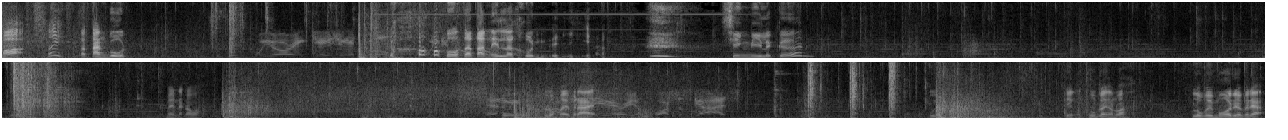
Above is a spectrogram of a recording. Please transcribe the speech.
เปาะเฮ้ยสตันบูดโอ้สตันนินละคุณไอ้เหี้ยชิงดีเหลือเกินไม่ไหนแล้ววะ Enemy Oh, lung may dropping maray. into the area. Watch the skies. อุ้ยเสียงทุบอะไรกันวะ ลงไปมั่วเดี๋ยวไปเนี่ย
